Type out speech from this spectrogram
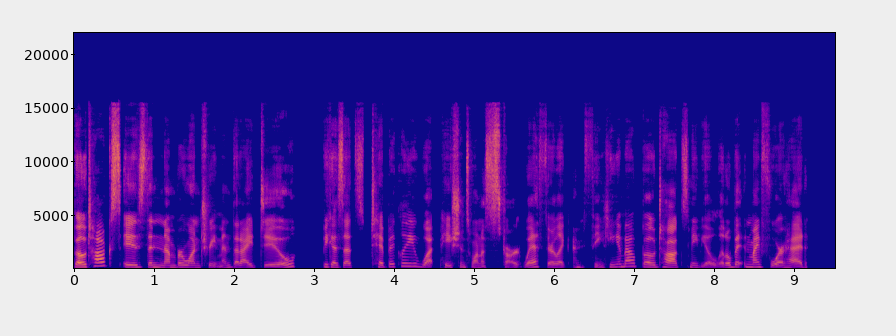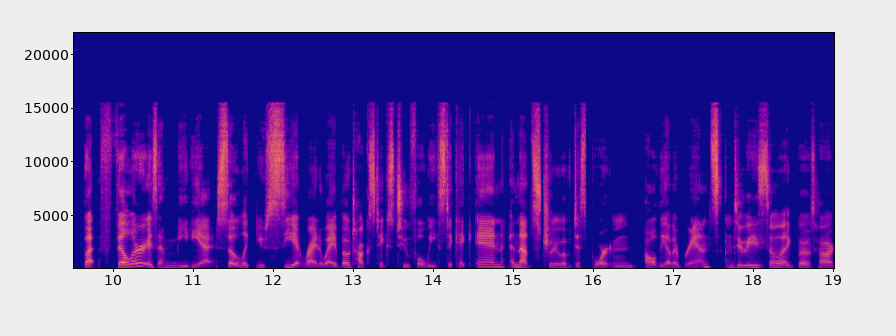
Botox is the number one treatment that I do because that's typically what patients want to start with. They're like, I'm thinking about Botox, maybe a little bit in my forehead, but filler is immediate. So, like, you see it right away. Botox takes two full weeks to kick in, and that's true of Dysport and all the other brands. Do we still like Botox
